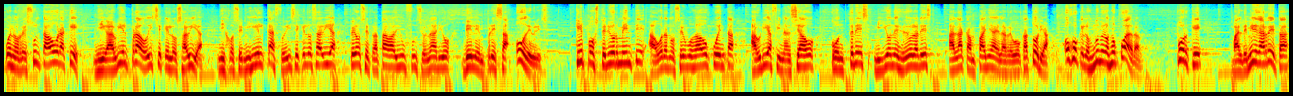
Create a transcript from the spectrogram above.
Bueno, resulta ahora que ni Gabriel Prado dice que lo sabía, ni José Miguel Castro dice que lo sabía, pero se trataba de un funcionario de la empresa Odebrecht que posteriormente, ahora nos hemos dado cuenta, habría financiado con 3 millones de dólares a la campaña de la revocatoria. Ojo que los números no cuadran, porque Valdemir Garreta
